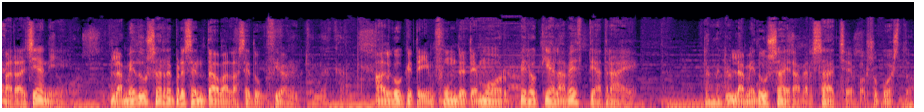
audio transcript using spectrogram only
Para Gianni, la medusa representaba la seducción, algo que te infunde temor, pero que a la vez te atrae. La medusa era Versace, por supuesto.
